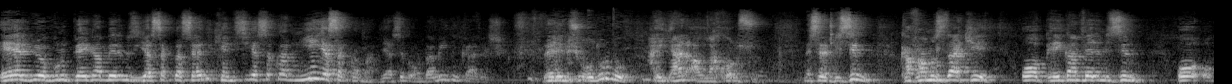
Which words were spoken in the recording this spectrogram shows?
Eğer diyor bunu peygamberimiz yasaklasaydı kendisi yasaklar. Niye yasaklamadı? Ya sen orada mıydın kardeşim? Böyle bir şey olur mu? Hayır yani Allah korusun. Mesela bizim kafamızdaki o peygamberimizin o, o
